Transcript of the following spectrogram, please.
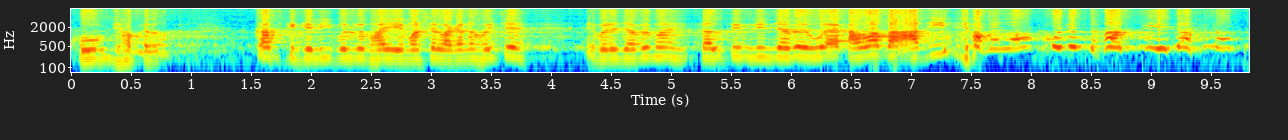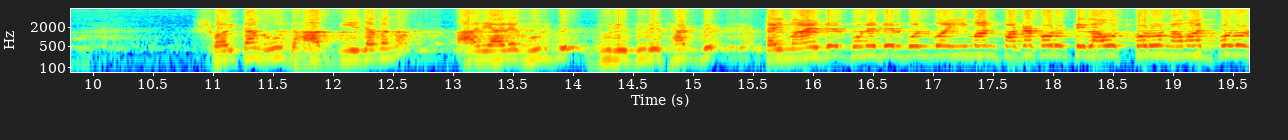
খুব ঝামেলা। কাজকে গেলেই বলবে, ভাই, এ মাসে লাগানো হয়েছে, এবারে যাবে ভাই, কাল তিন দিন যাবে। ও এক আলাদা আজীব ঝামেলা, ওদের ধার দিয়ে যায় না। শয়তান ও ধার দিয়ে যাবে না। আড়ে আড়ে ঘুরবে, দূরে দূরে থাকবে। তাই মায়েদের, বোনেদের বলব, ইমান পাকা করো তেলাওত করো, নামাজ পড়ো,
